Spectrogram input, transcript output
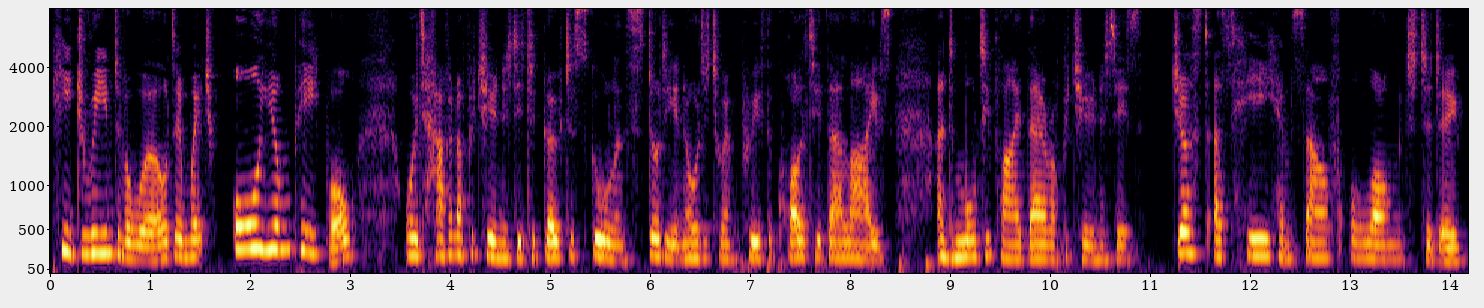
He dreamed of a world in which all young people would have an opportunity to go to school and study in order to improve the quality of their lives and multiply their opportunities, just as he himself longed to do.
